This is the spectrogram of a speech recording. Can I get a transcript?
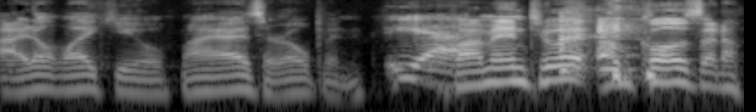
I don't like you, my eyes are open. Yeah, if. I'm into it, I'm closing them.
